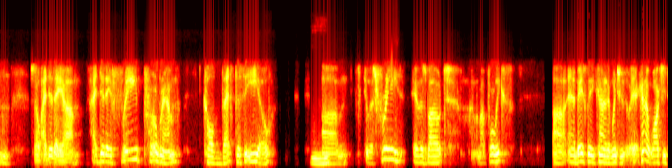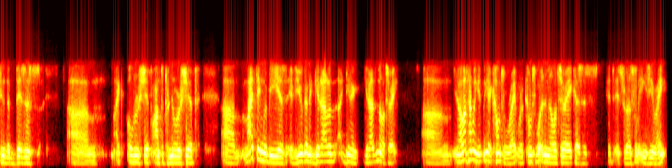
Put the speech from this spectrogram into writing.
So I did a um, I did a free program called Vets to CEO. Mm-hmm. Um, it was free. It was about know, about four weeks, uh, and it basically kind of went you. It kind of walked you through the business, um, like ownership, entrepreneurship. Um, my thing would be is if you're going to get out of you know, get out of the military. Um, you know, a lot of time we get, we get comfortable, right? We're comfortable in the military because it's it, it's relatively easy, right?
